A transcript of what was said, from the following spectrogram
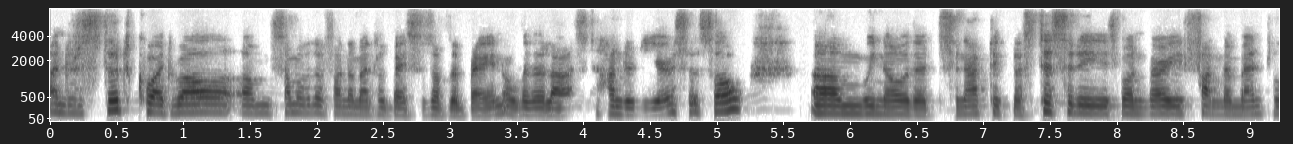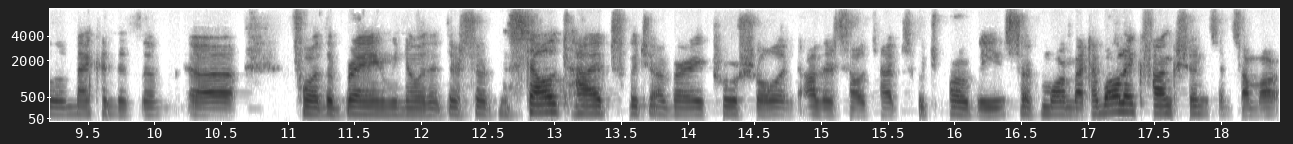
understood quite well um, some of the fundamental bases of the brain over the last hundred years or so. Um, we know that synaptic plasticity is one very fundamental mechanism uh, for the brain. We know that there are certain cell types which are very crucial and other cell types which probably serve more metabolic functions and some are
